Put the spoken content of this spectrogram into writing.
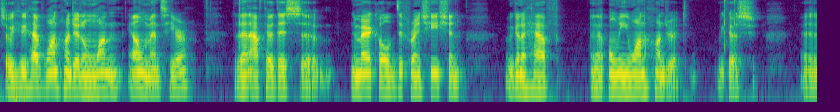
So if we have 101 elements here, then after this uh, numerical differentiation, we're going to have uh, only 100 because uh,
